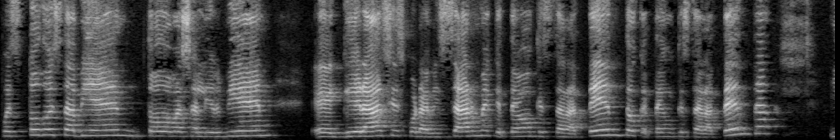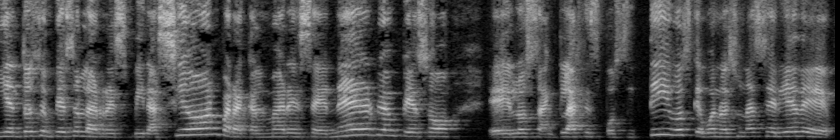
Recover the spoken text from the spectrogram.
pues todo está bien, todo va a salir bien, eh, gracias por avisarme que tengo que estar atento, que tengo que estar atenta. Y entonces empiezo la respiración para calmar ese nervio, empiezo eh, los anclajes positivos, que bueno, es una serie de,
